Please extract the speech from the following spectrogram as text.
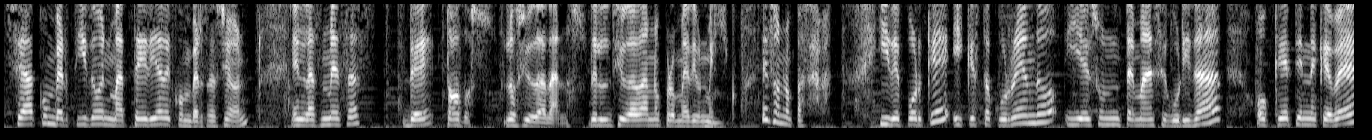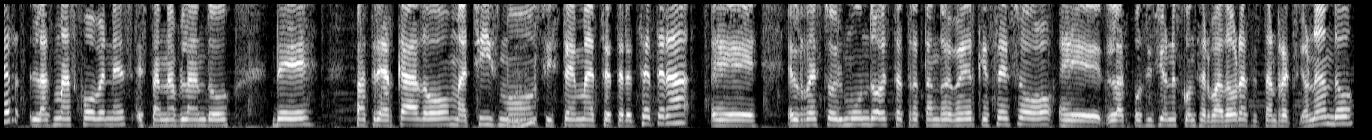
se ha convertido en materia de conversación en las mesas de todos los ciudadanos, del ciudadano promedio en México. Eso no pasaba. ¿Y de por qué? ¿Y qué está ocurriendo? ¿Y es un tema de seguridad? ¿O qué tiene que ver? Las más jóvenes están hablando de patriarcado, machismo, sistema, etcétera, etcétera. Eh, el resto del mundo está tratando de ver qué es eso. Eh, las posiciones conservadoras están reaccionando.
